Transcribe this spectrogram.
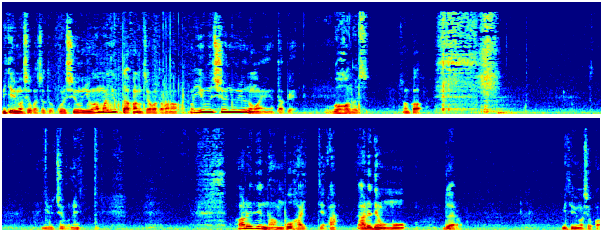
見てみましょうか、ちょっと。これ収入あんま言ったらあかんのちゃうかったかな。言う収入言うのもええんやったっけ？わかんないです。なんか、YouTube ね。あれでなんぼ入って、あ、あれでももう、どうやろう？見てみましょうか。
